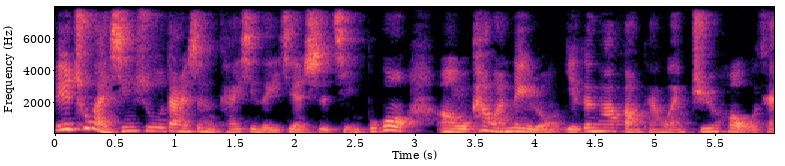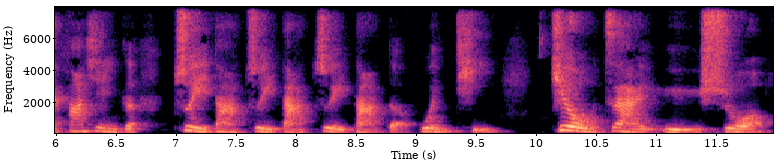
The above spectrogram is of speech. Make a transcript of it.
因为出版新书当然是很开心的一件事情。不过，嗯，我看完内容，也跟他访谈完之后，我才发现一个最大、最大、最大的问题，就在于说。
